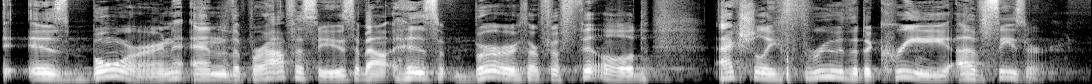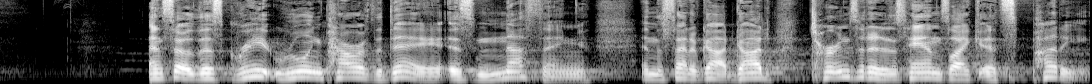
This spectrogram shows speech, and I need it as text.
is born, and the prophecies about his birth are fulfilled actually through the decree of Caesar. And so, this great ruling power of the day is nothing in the sight of God. God turns it in his hands like it's putty.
